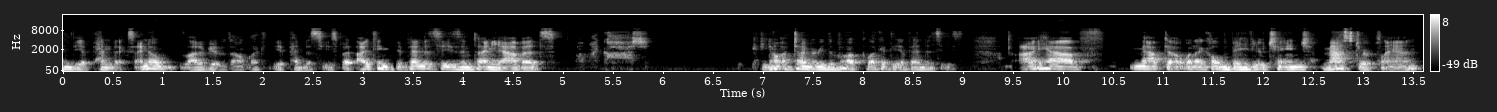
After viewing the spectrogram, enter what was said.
in the appendix. I know a lot of you don't look at the appendices, but I think the appendices in Tiny Habits, oh my gosh. If you don't have time to read the book, look at the appendices. I have mapped out what I call the behavior change master plan,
